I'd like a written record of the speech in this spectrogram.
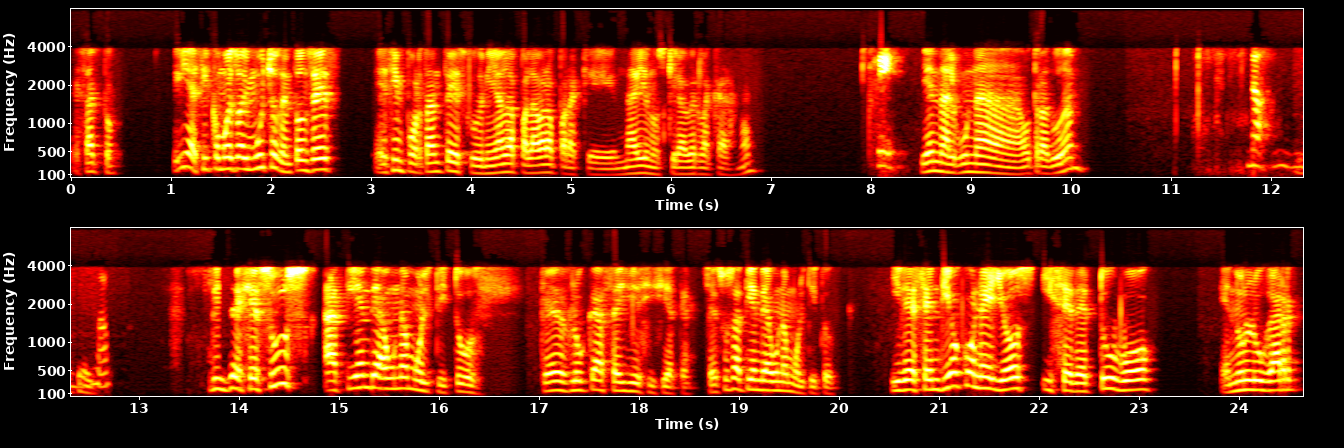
exacto. Y así como eso hay muchos, entonces es importante escudriñar la palabra para que nadie nos quiera ver la cara, ¿no? Sí. ¿Tienen alguna otra duda? No. No. Dice Jesús atiende a una multitud, es Lucas 6:17. Jesús atiende a una multitud. Y descendió con ellos y se detuvo en un lugar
